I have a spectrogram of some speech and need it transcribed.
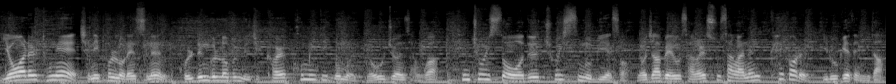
이 영화를 통해 제니퍼 로렌스는 골든글러브 뮤지컬 코미디 부문 여우주연상과 틴 초이스 어워드 초이스 무비에서 여자 배우상을 수상하는 쾌거를 이루게 됩니다.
